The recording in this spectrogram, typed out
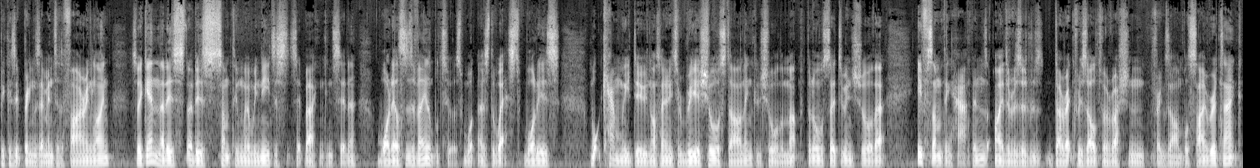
because it brings them into the firing line. So again, that is that is something where we need to sit back and consider what else is available to us what, as the West. What is what can we do not only to reassure Starlink and shore them up, but also to ensure that if something happens, either as a direct result of a Russian, for example, cyber attack,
